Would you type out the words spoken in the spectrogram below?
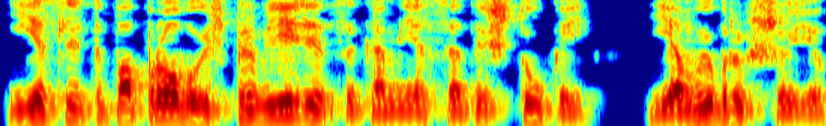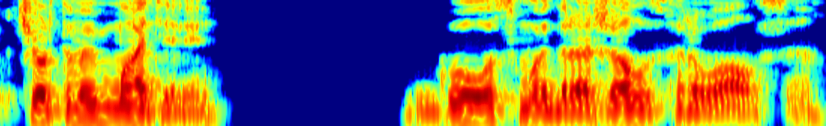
«Если ты попробуешь приблизиться ко мне с этой штукой, я выброшу ее к чертовой матери». Голос мой дрожал и срывался.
